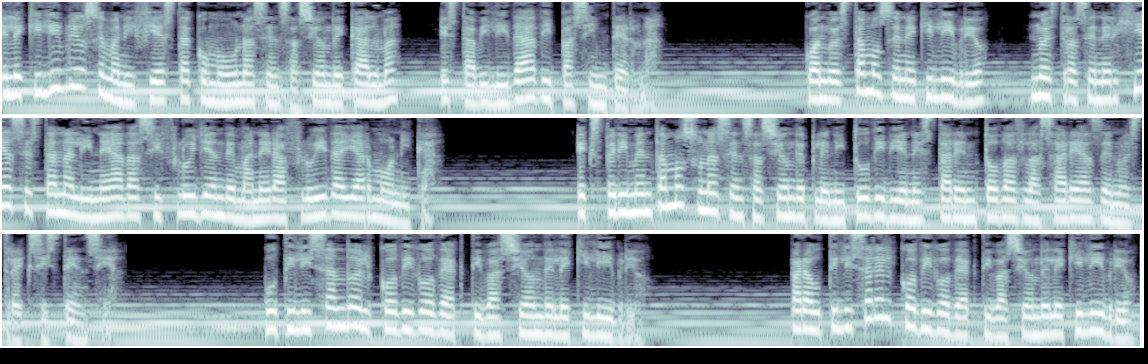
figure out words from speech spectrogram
el equilibrio se manifiesta como una sensación de calma, estabilidad y paz interna. Cuando estamos en equilibrio, nuestras energías están alineadas y fluyen de manera fluida y armónica. Experimentamos una sensación de plenitud y bienestar en todas las áreas de nuestra existencia. Utilizando el código de activación del equilibrio. Para utilizar el código de activación del equilibrio,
